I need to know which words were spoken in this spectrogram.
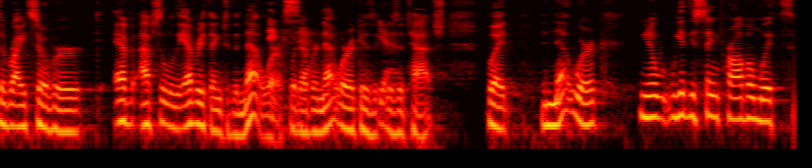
the rights over ev- absolutely everything to the network, whatever network is, Yeah. is attached. But the network, you know, we had the same problem with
